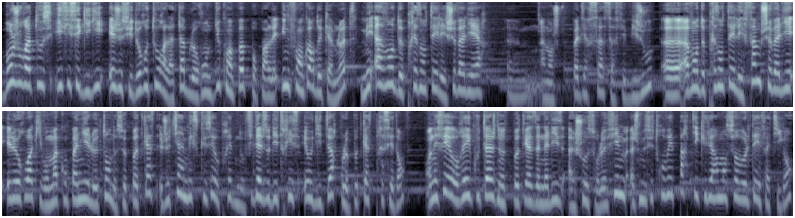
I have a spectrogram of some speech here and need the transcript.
Bonjour à tous, ici c'est Guigui et je suis de retour à la table ronde du coin pop pour parler une fois encore de Camelot. Mais avant de présenter les chevalières ah non, je peux pas dire ça, ça fait bijou. Euh, avant de présenter les femmes chevaliers et le roi qui vont m'accompagner le temps de ce podcast, je tiens à m'excuser auprès de nos fidèles auditrices et auditeurs pour le podcast précédent. En effet, au réécoutage de notre podcast d'analyse à chaud sur le film, je me suis trouvé particulièrement survolté et fatigant,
